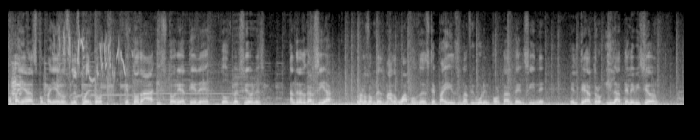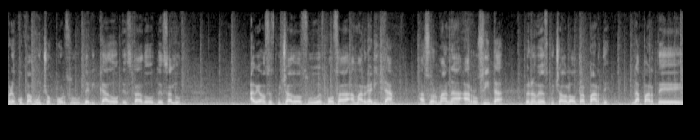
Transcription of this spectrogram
Compañeras, compañeros, les cuento que toda historia tiene dos versiones. Andrés García, uno de los hombres más guapos de este país, una figura importante del cine, el teatro y la televisión, preocupa mucho por su delicado estado de salud. Habíamos escuchado a su esposa, a Margarita, a su hermana, a Rosita, pero no había escuchado la otra parte, la parte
